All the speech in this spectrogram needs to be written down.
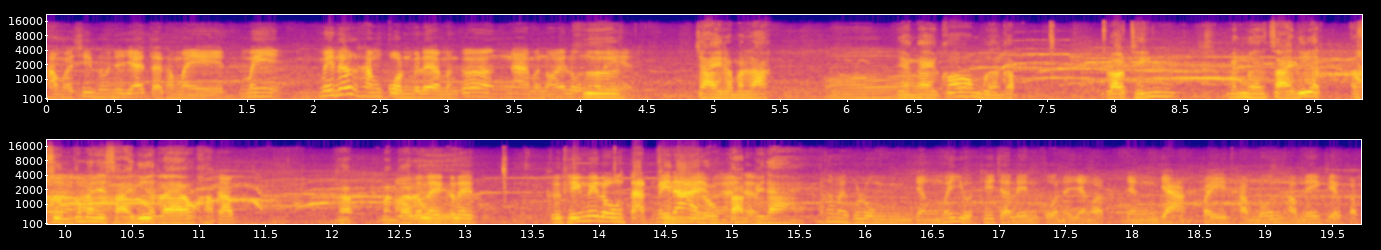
ทำอาชีพนู้นเยอะแยะแต่ทำไมไม่ไม่เลิกทำกลไปเลยอะมันก็งานมันน้อยลงคือะอไรเงี้ย ใจเรามันรัก อ๋อ ยังไงก็เหมือนกับ เราทิ้งมันเหมือนสายเลือดอสุมอ่าก็ไม่ได้สายเลือดแล้วครับ ครับ ครับ มันอ๋ก็อก็เลยก็เลยคือทิ้งไม่ลงตัดไม่ได้ทิ้งไม่ลงว่างั้นตัดเถอะไม่ได้ทำไมคุณลุงยังไม่หยุดที่จะเล่นกลอะยังแบบยังอยากไปทำโน้นทำนี่เกี่ยวกับ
